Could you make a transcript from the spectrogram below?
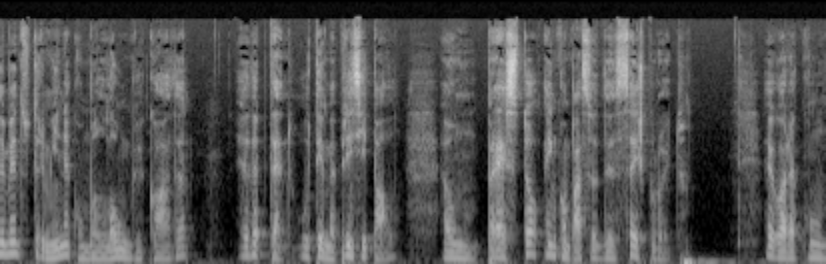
Andamento termina com uma longa coda, adaptando o tema principal a um presto em compasso de 6 por 8. Agora com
